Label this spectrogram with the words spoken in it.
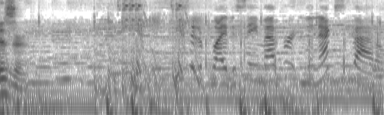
Isn't. You should apply the same effort in the next battle.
